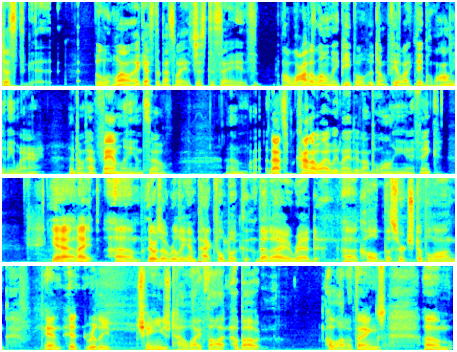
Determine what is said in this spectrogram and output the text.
just, uh, well, I guess the best way is just to say it's a lot of lonely people who don't feel like they belong anywhere and don't have family. And so um, that's kind of why we landed on belonging, I think. Yeah, and I um, there was a really impactful book that I read uh, called "The Search to Belong," and it really changed how I thought about a lot of things, um,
